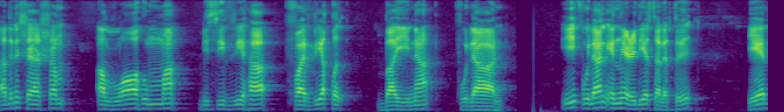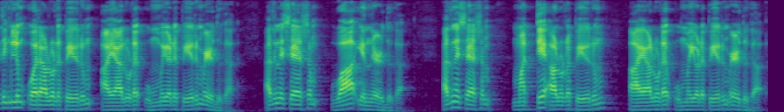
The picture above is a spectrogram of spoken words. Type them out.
അതിനുശേഷം അള്ളാഹുമ്മ ബിസിരിഹ ഫര്യഖ് ബൈന ഫുലാൻ. ഈ ഫുലാൻ എന്ന് എഴുതിയ സ്ഥലത്ത് ഏതെങ്കിലും ഒരാളുടെ പേരും അയാളുടെ ഉമ്മയുടെ പേരും എഴുതുക. അതിനുശേഷം വാ എന്ന് എഴുതുക. അതിനുശേഷം മറ്റേ ആളുടെ പേരും അയാളുടെ ഉമ്മയുടെ പേരും എഴുതുക.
